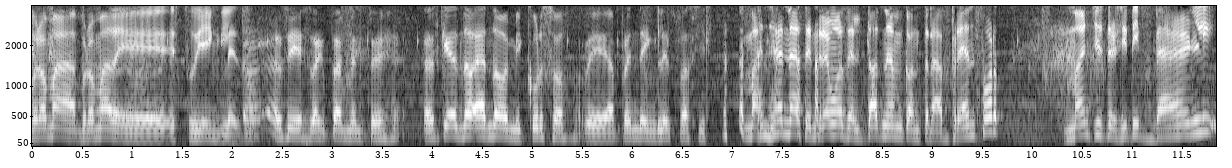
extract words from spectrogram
Broma, broma de estudié inglés, ¿no? Sí, exactamente. Es que ando, ando en mi curso de Aprende Inglés Fácil. Mañana tendremos el Tottenham contra Brentford, Manchester City, Burnley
